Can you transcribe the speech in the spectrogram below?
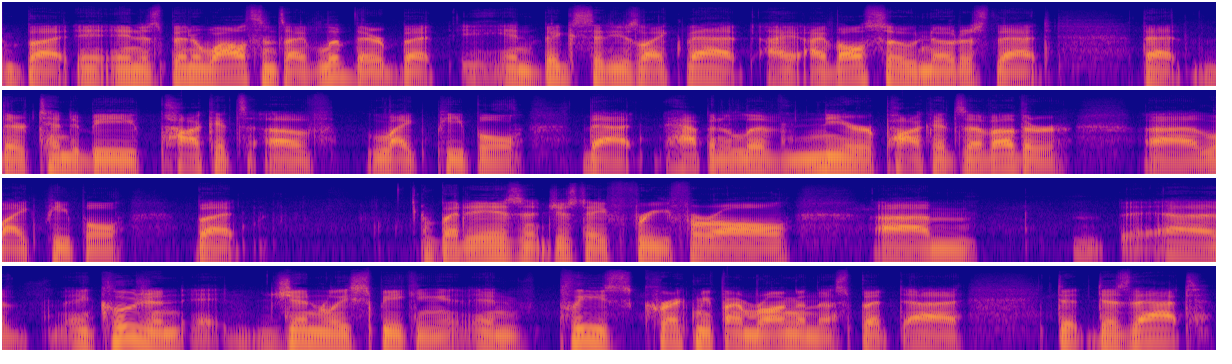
but and it's been a while since I've lived there. But in big cities like that, I, I've also noticed that that there tend to be pockets of like people that happen to live near pockets of other uh, like people, but but it isn't just a free for all um, uh, inclusion. Generally speaking, and please correct me if I'm wrong on this, but uh, d- does that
